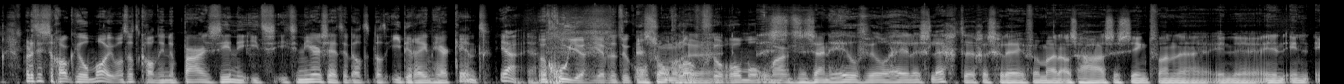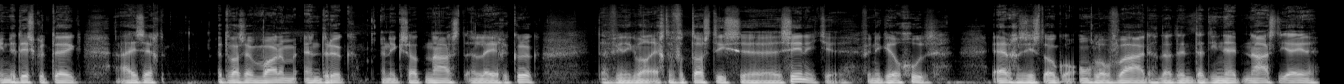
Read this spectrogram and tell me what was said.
Maar dat is toch ook heel mooi? Want het kan in een paar zinnen iets, iets neerzetten dat, dat iedereen herkent. Ja, ja. Een goede. Je hebt natuurlijk ongelooflijk veel rommel. Maar... Er zijn heel veel hele slechte geschreven. Maar als Hazes zingt van, uh, in, uh, in, in, in de discotheek... hij zegt, het was een warm en druk... en ik zat naast een lege kruk... Dat vind ik wel echt een fantastisch uh, zinnetje. Vind ik heel goed. Ergens is het ook ongeloofwaardig dat, dat hij net naast die ene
